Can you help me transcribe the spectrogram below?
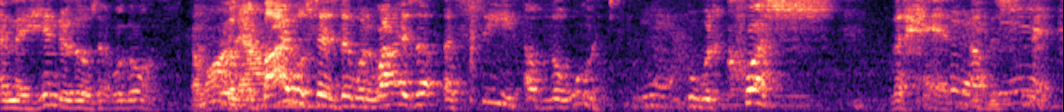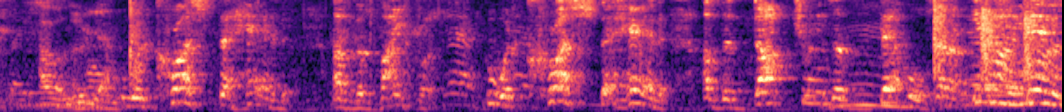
and they hinder those that were going. Come on But the. Bible says there would rise up a seed of the woman Yeah. who would crush the head of the snake, Hallelujah. who would crush the head of the viper, who would crush the head of the doctrines of mm. devils that are in men's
